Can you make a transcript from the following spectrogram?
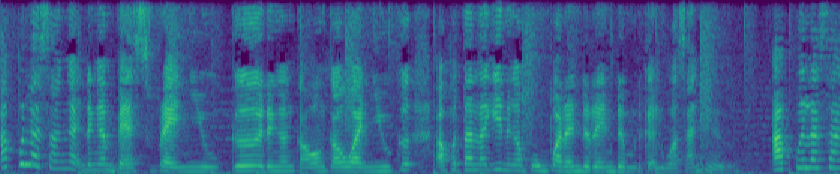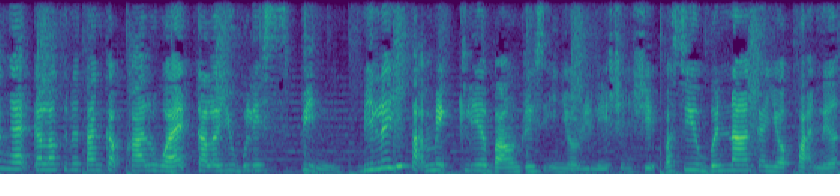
apalah sangat dengan best friend you ke, dengan kawan-kawan you ke, apatah lagi dengan perempuan random-random dekat luar sana. Apalah sangat kalau kena tangkap kaluat kalau you boleh spin. Bila you tak make clear boundaries in your relationship, lepas tu you benarkan your partner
